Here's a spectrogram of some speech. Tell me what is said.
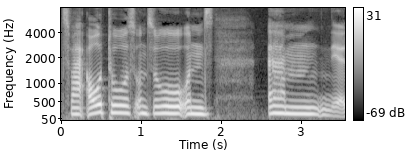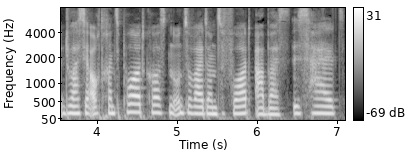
zwei Autos und so und ähm, du hast ja auch Transportkosten und so weiter und so fort, aber es ist halt,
